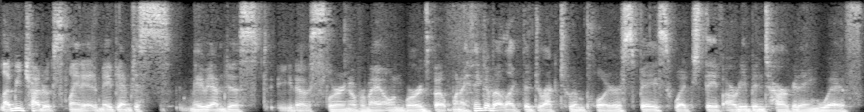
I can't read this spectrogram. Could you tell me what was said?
let me try to explain it. And maybe I'm just, maybe I'm just, you know, slurring over my own words. But when I think about like the direct to employer space, which they've already been targeting with,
